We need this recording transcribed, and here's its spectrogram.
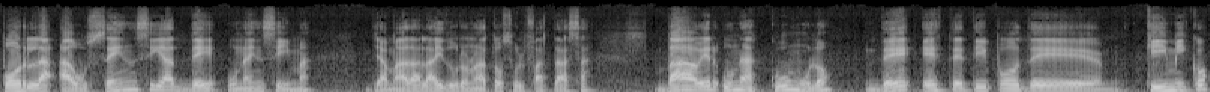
por la ausencia de una enzima llamada la hidronatosulfatasa, va a haber un acúmulo de este tipo de químico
